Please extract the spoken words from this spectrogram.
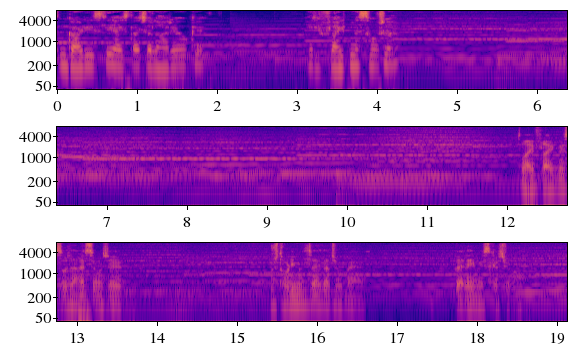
तुम गाड़ी इसलिए आहिस्ता चला रहे हो कि मेरी फ़्लाइट मिस हो जाए? तुम्हारी फ़्लाइट मिस हो जाने से मुझे कुछ थोड़ी मिल जाएगा जो मैं पहले ही मिस कर चुका हूँ।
